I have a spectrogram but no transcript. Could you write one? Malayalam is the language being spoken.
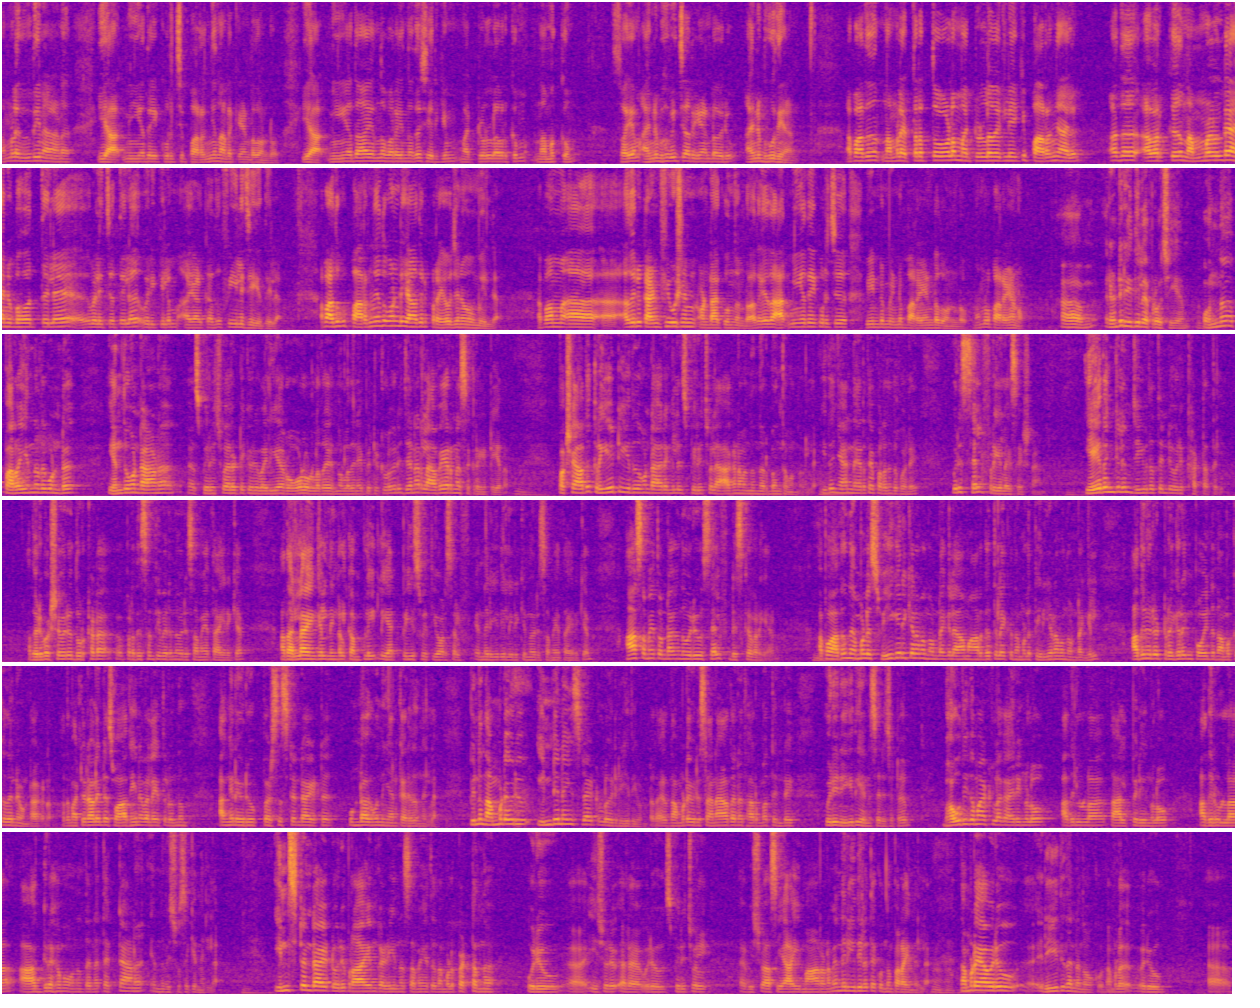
നമ്മൾ എന്തിനാണ് ഈ ആത്മീയതയെക്കുറിച്ച് പറഞ്ഞു നടക്കേണ്ടതുണ്ടോ? ഈ ആത്മീയത എന്ന് പറയുന്നത് ശരിക്കും മറ്റുള്ളവർക്കും നമുക്കും സ്വയം അനുഭവിച്ചറിയേണ്ട ഒരു അനുഭൂതിയാണ്. അപ്പോൾ അത് നമ്മൾ എത്രത്തോളം മറ്റുള്ളവരിലേക്ക് പറഞ്ഞാലും അത് അവർക്ക് നമ്മളുടെ അനുഭവത്തിലെ വെളിച്ചത്തിൽ ഒരിക്കലും അയാൾക്ക് അത് ഫീൽ ചെയ്യത്തില്ല. അപ്പോൾ അത് പറഞ്ഞതുകൊണ്ട് യാതൊരു പ്രയോജനവുമില്ല. അപ്പം അതൊരു കൺഫ്യൂഷൻ ഉണ്ടാക്കുന്നുണ്ടോ? അതായത് ആത്മീയതയെക്കുറിച്ച് വീണ്ടും വീണ്ടും പറയേണ്ടതുണ്ടോ? നമ്മൾ പറയണോ? രണ്ട് രീതിയിൽ അപ്രോച്ച് ചെയ്യാം. ഒന്ന് പറയുന്നത് കൊണ്ട് എന്തുകൊണ്ടാണ് സ്പിരിച്വാലിറ്റിക്ക് ഒരു വലിയ റോൾ ഉള്ളത് എന്നുള്ളതിനെ പറ്റിയിട്ടുള്ള ഒരു ജനറൽ അവയർനെസ് ക്രിയേറ്റ് ചെയ്യണം. പക്ഷേ അത് ക്രിയേറ്റ് ചെയ്തുകൊണ്ട് ആരെങ്കിലും സ്പിരിച്വൽ ആകണമെന്ന് നിർബന്ധമൊന്നുമില്ല. ഇത് ഞാൻ നേരത്തെ പറഞ്ഞതുപോലെ ഒരു സെൽഫ് റിയലൈസേഷനാണ് ഏതെങ്കിലും ജീവിതത്തിന്റെ ഒരു ഘട്ടത്തിൽ അതൊരു പക്ഷേ ഒരു ദുർഘട പ്രതിസന്ധി വരുന്ന ഒരു സമയത്തായിരിക്കാം. അതല്ല എങ്കിൽ നിങ്ങൾ completely at peace with yourself എന്ന രീതിയിൽ ഇരിക്കുന്ന ഒരു സമയത്തായിരിക്കാം. ആ സമയത്തുണ്ടാകുന്ന ഒരു സെൽഫ് ഡിസ്കവറിയാണ് അപ്പോൾ അത് നമ്മൾ സ്വീകരിക്കണമെന്നുണ്ടെങ്കിൽ ആ മാർഗത്തിലേക്ക് നമ്മൾ തിരിയണമെന്നുണ്ടെങ്കിൽ അതിനൊരു ട്രിഗറിങ് പോയിന്റ് നമുക്ക് തന്നെ ഉണ്ടാകണം. അത് മറ്റൊരാളിന്റെ സ്വാധീന വലയത്തിലൊന്നും അങ്ങനെ ഒരു പെർസിസ്റ്റന്റ് ആയിട്ട് ഉണ്ടാകുമെന്ന് ഞാൻ കരുതുന്നില്ല. പിന്നെ നമ്മുടെ ഒരു ഇന്ത്യനൈസ്ഡ് ആയിട്ടുള്ള ഒരു രീതിയുണ്ട്. അതായത് നമ്മുടെ ഒരു സനാതന ധർമ്മത്തിന്റെ ഒരു രീതി അനുസരിച്ചിട്ട് ഭൗതികമായിട്ടുള്ള കാര്യങ്ങളോ അതിലുള്ള താല്പര്യങ്ങളോ അതിനുള്ള ആഗ്രഹമോ ഒന്നും തന്നെ തെറ്റാണ് എന്ന് വിശ്വസിക്കുന്നില്ല. ഇൻസ്റ്റന്റായിട്ട് ഒരു പ്രായം കഴിയുന്ന സമയത്ത് നമ്മൾ പെട്ടെന്ന് ഒരു ഈശ്വര അല്ല ഒരു സ്പിരിച്വൽ വിശ്വാസിയായി മാറണം എന്ന രീതിയിലത്തേക്കൊന്നും പറയുന്നില്ല. നമ്മുടെ ആ ഒരു രീതി തന്നെ നോക്കൂ. നമ്മൾ ഒരു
